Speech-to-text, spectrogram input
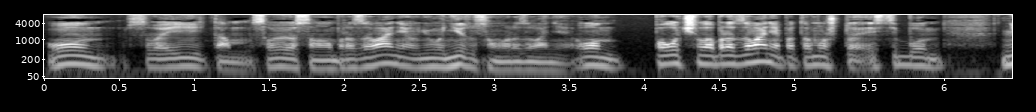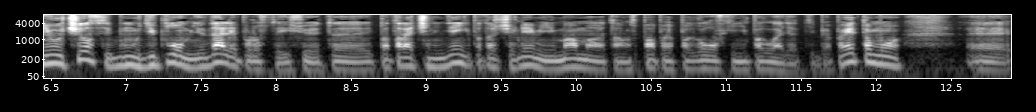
Он свои, там, свое самообразование, у него нету самообразования. Он получил образование, потому что если бы он не учился, ему диплом не дали просто, и все, это потраченные деньги, потраченное время, и мама там с папой по головке не погладят тебя. Поэтому э,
